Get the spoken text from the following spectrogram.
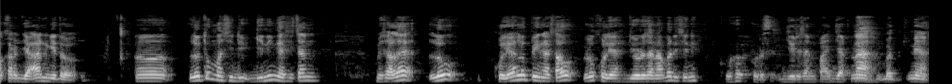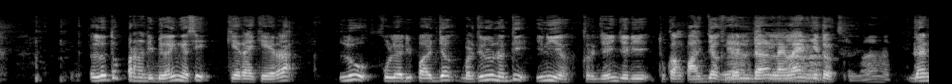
pekerjaan gitu Eh lu tuh masih di, gini gak sih Chan? Misalnya lu kuliah lu pengen tahu lu kuliah jurusan apa di sini? Jurusan pajak nah bet, nih ya. lu tuh pernah dibilangin gak sih kira-kira lu kuliah di pajak berarti lu nanti ini ya kerjain jadi tukang pajak Iya, dan dan lain-lain gitu. banget. Dan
